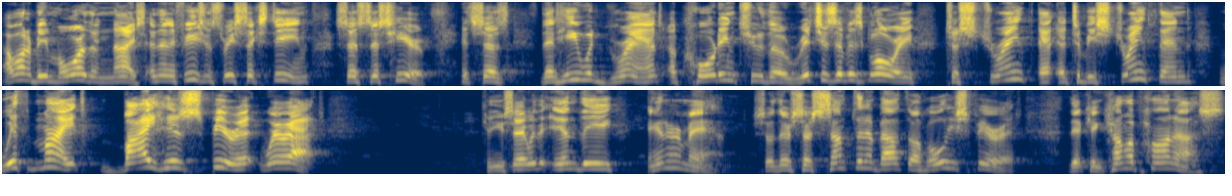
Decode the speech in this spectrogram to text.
I want to be more than nice. And then Ephesians 3:16 says this here. It says that he would grant according to the riches of his glory to strength uh, to be strengthened with might by his spirit where at? Can you say it with me? In the inner man. So there's, there's something about the Holy Spirit that can come upon us.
